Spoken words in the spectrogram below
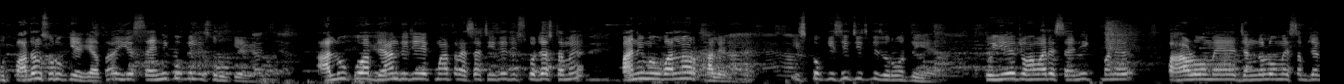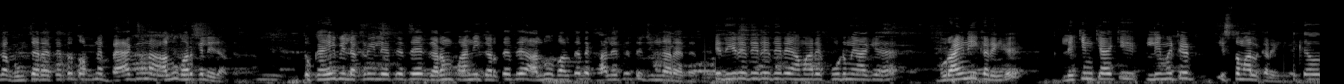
उत्पादन शुरू किया गया था ये सैनिकों के लिए शुरू किया गया था। आलू को आप ध्यान दीजिए एकमात्र ऐसा चीज़ है जिसको जस्ट हमें पानी में उबालना और खा लेना है। इसको किसी चीज़ की ज़रूरत नहीं है। तो ये जो हमारे सैनिक मैंने पहाड़ों में, जंगलों में सब जगह घूमते रहते थे तो अपने बैग में ना आलू भर के ले जाते थे। तो कहीं भी लकड़ी लेते थे, गर्म पानी करते थे, आलू उबालते थे, खा लेते थे, ज़िंदा रहते थे। धीरे धीरे धीरे हमारे फ़ूड में आ गया है। बुराई नहीं करेंगे, लेकिन क्या है कि लिमिटेड इस्तेमाल करेंगे। तो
